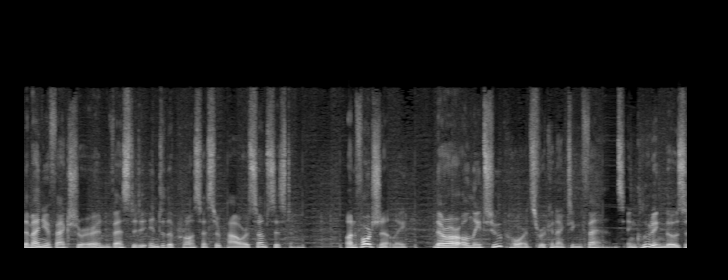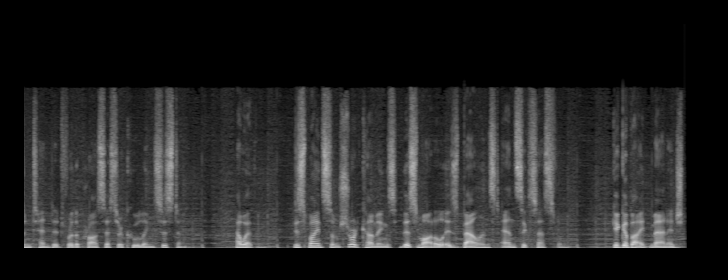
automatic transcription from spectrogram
the manufacturer invested into the processor power subsystem. Unfortunately, there are only two ports for connecting fans, including those intended for the processor cooling system. However, despite some shortcomings, this model is balanced and successful. Gigabyte managed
